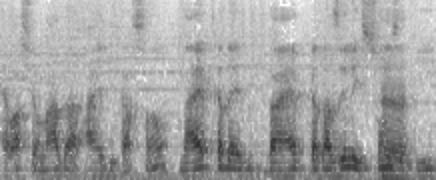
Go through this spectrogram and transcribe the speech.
relacionada à educação. Na época, da, na época das eleições ah. aqui,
